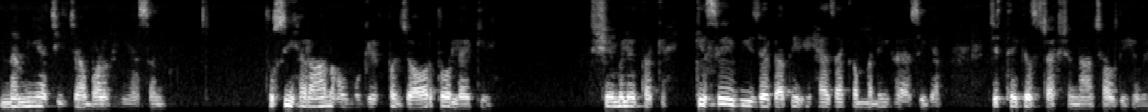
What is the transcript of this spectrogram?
ਨਵੀਆਂ ਚੀਜ਼ਾਂ ਬਣ ਰਹੀਆਂ ਸਨ। ਤੁਸੀਂ ਹੈਰਾਨ ਹੋਵੋਗੇ, ਪੰਜੌਰ ਤੋਂ ਲੈ ਕੇ ਸ਼ਿਮਲੇ ਤੱਕ ਕਿਸੇ ਵੀ ਜਗ੍ਹਾ ਤੇ ਇਹੋ ਜਿਹਾ ਕੰਮ ਨਹੀਂ ਹੋਇਆ ਸੀਗਾ, ਜਿੱਥੇ ਕੰਸਟਰਕਸ਼ਨ ਨਾ ਚੱਲਦੀ ਹੋਵੇ।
